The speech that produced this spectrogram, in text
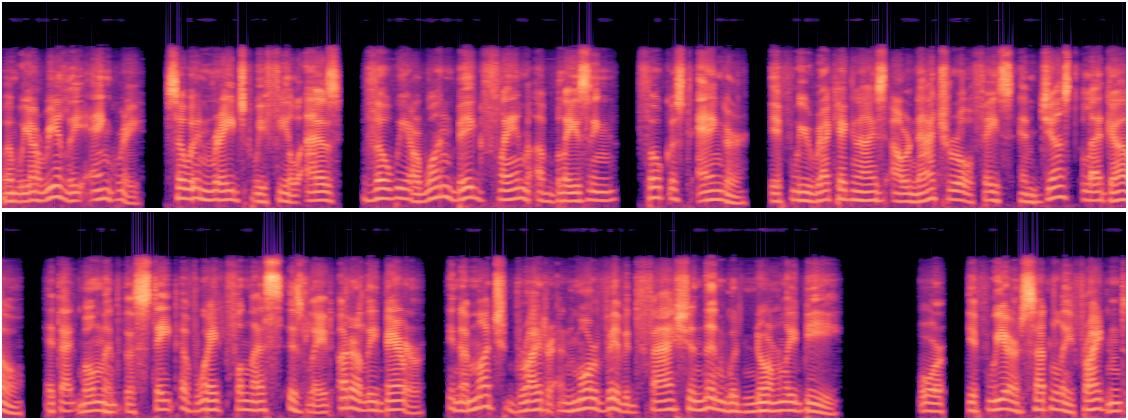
when we are really angry, so enraged we feel as though we are one big flame of blazing, focused anger. If we recognize our natural face and just let go, at that moment the state of wakefulness is laid utterly bare, in a much brighter and more vivid fashion than would normally be. Or, if we are suddenly frightened,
